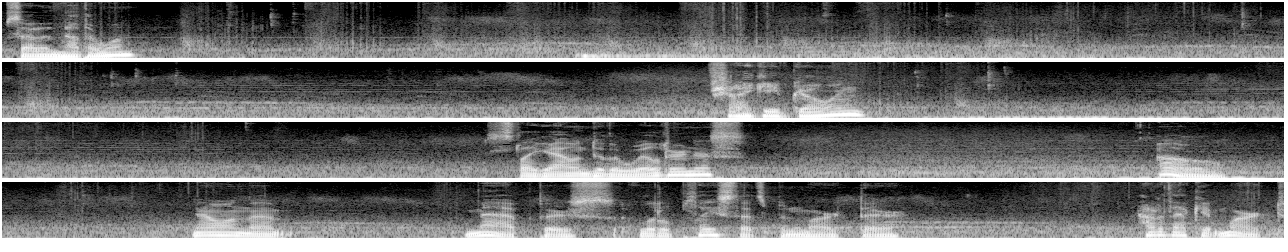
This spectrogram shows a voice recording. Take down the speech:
Is that another one? I keep going? Just like out into the wilderness? Oh. Now on the map, there's a little place that's been marked there. How did that get marked?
